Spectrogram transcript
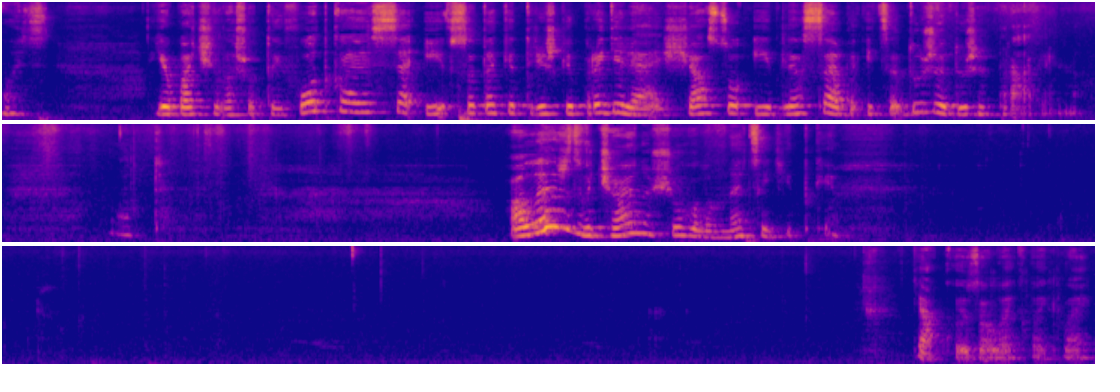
Ось. Я бачила, що ти фоткаєшся і все-таки трішки приділяєш часу і для себе. І це дуже-дуже правильно. От. Але ж, звичайно, що головне це дітки. Дякую за лайк, лайк, лайк.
